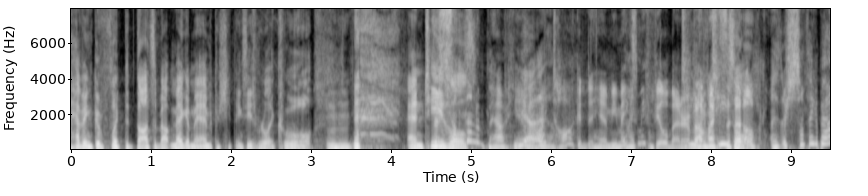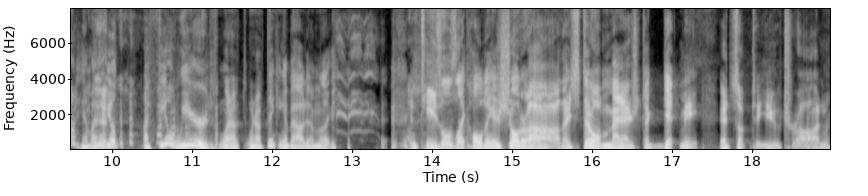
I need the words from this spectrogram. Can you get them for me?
having conflicted thoughts about Mega Man because she thinks he's really cool. and There's something about him. Yeah. I like talking to him. He makes me feel better Te- about Teisel, myself. uh, There's something about him. I feel I feel weird when I'm when I'm thinking about him. Like and Teisel's like holding his shoulder. Ah, they still managed to get me. It's up to you, Tron.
